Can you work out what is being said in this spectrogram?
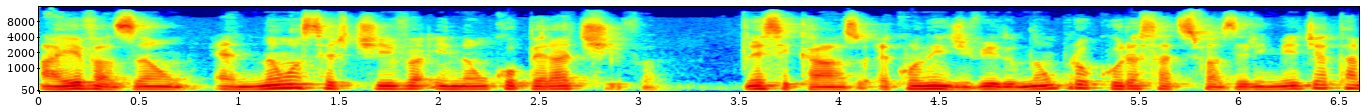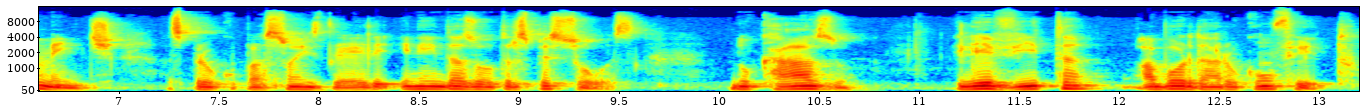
A evasão é não assertiva e não cooperativa. Nesse caso, é quando o indivíduo não procura satisfazer imediatamente as preocupações dele e nem das outras pessoas. No caso, ele evita abordar o conflito.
